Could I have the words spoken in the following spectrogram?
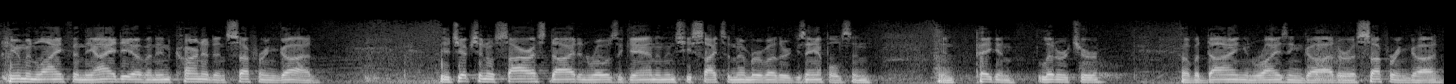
human life in the idea of an incarnate and suffering God. The Egyptian Osiris died and rose again, and then she cites a number of other examples in, in pagan literature of a dying and rising God or a suffering God.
